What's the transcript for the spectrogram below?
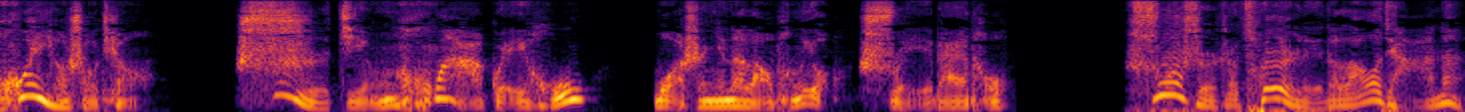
欢迎收听《市井画鬼狐》，我是您的老朋友水白头。说是这村里的老贾呢，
